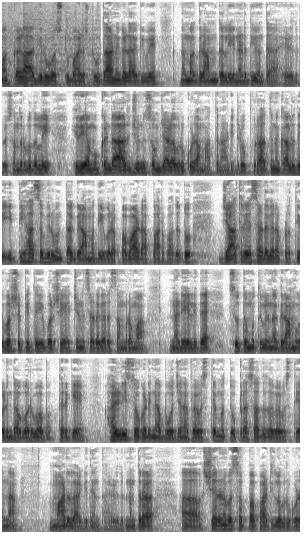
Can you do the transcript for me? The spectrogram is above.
ಮಕ್ಕಳಾಗಿರುವಷ್ಟು ಬಹಳಷ್ಟು ಉದಾಹರಣೆಗಳಾಗಿವೆ. ನಮ್ಮ ಗ್ರಾಮದಲ್ಲಿ ನಡೆದಿವೆ ಅಂತ ಹೇಳಿದರು. ಈ ಸಂದರ್ಭದಲ್ಲಿ ಹಿರಿಯ ಮುಖಂಡ ಅರ್ಜುನ್ ಸೋಂಜಾಳ್ ಅವರು ಕೂಡ ಮಾತನಾಡಿದರು. ಪುರಾತನ ಕಾಲದ ಇತಿಹಾಸವಿರುವಂಥ ಗ್ರಾಮ ದೇವರ ಪವಾಡ ಅಪಾರವಾದದ್ದು. ಜಾತ್ರೆಯ ಸಡಗರ ಪ್ರತಿ ವರ್ಷಕ್ಕಿಂತ ಈ ವರ್ಷ ಹೆಚ್ಚಿನ ಸಡಗರ ಸಂಭ್ರಮ ನಡೆಯಲಿದೆ. ಸುತ್ತಮುತ್ತಲಿನ ಗ್ರಾಮಗಳಿಂದ ಬರುವ ಭಕ್ತರಿಗೆ ಹಳ್ಳಿ ಸೊಗಡಿನ ಭೋಜನ ವ್ಯವಸ್ಥೆ ಮತ್ತು ಪ್ರಸಾದದ ವ್ಯವಸ್ಥೆಯನ್ನು ಮಾಡಲಾಗಿದೆ ಅಂತ ಹೇಳಿದರು. ನಂತರ ಶರಣಬಸಪ್ಪ ಪಾಟೀಲ್ ಅವರು ಕೂಡ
